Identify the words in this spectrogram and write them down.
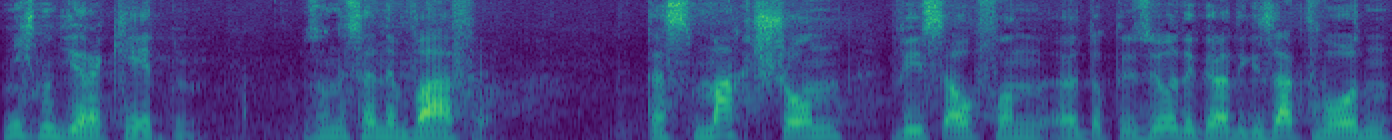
Nicht nur die Raketen, sondern es ist eine Waffe. Das macht schon, wie es auch von äh, Dr. Söder gerade gesagt worden,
